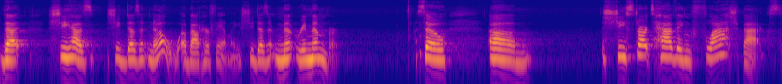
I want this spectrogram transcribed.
that she has she doesn't know about her family. She doesn't me- remember. So um, she starts having flashbacks,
